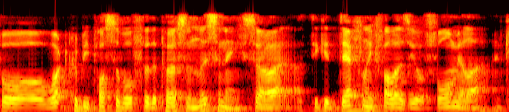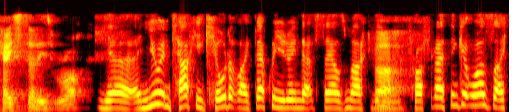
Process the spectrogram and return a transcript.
for what could be possible for the person listening. So I, I think it definitely follows your formula and case studies rock. Yeah and you and Taki killed it like back when you're doing that sales marketing oh. profit I think it was like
